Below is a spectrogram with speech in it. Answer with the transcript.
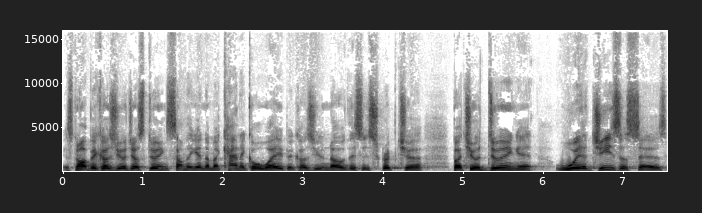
It's not because you're just doing something in a mechanical way because you know this is scripture, but you're doing it with, Jesus says,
